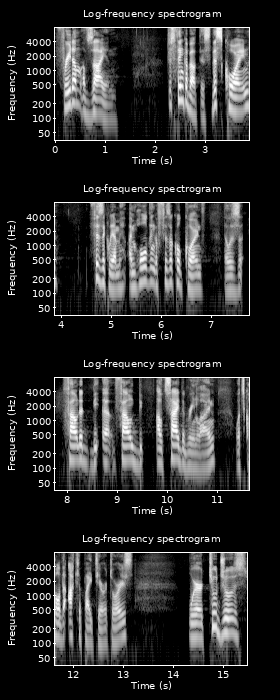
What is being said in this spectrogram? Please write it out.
freedom of Zion. Just think about this. This coin, physically, I'm, I'm holding a physical coin that was founded, uh, found outside the Green Line what's called the occupied territories, where two Jews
